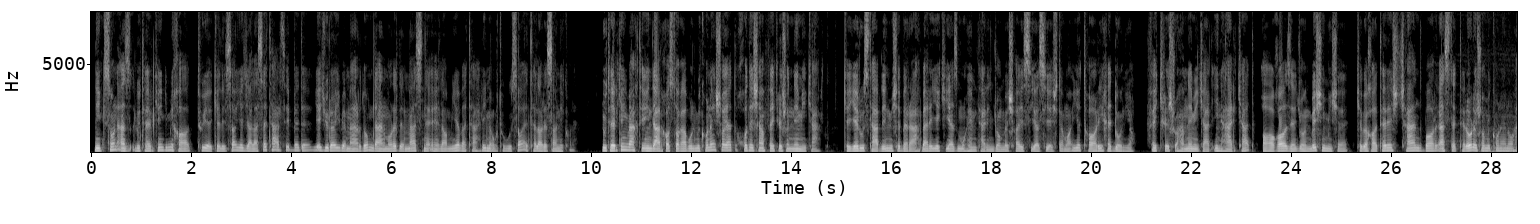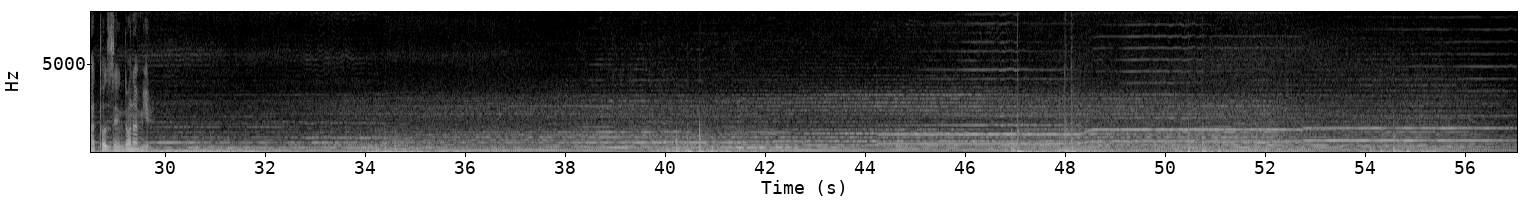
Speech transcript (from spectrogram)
نیکسون از لوترکینگ می‌خواد توی کلیسا یه جلسه ترتیب بده یه جورایی به مردم در مورد متن اعلامیه و تحریم اتوبوسا اطلاع رسانی کنه. لوترکینگ وقتی این درخواست رو قبول می‌کنه شاید خودش هم فکرشو نمی‌کرد. که یه روز تبدیل میشه به رهبر یکی از مهمترین جنبش های سیاسی اجتماعی تاریخ دنیا. فکرش رو هم نمی‌کرد این حرکت آغاز جنبشی میشه که به خاطرش چند بار قصد ترورش رو می‌کنن و حتی زندانم میره.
